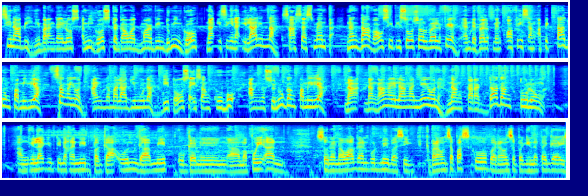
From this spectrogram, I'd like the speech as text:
Sinabi ni Barangay Los Amigos Kagawad Marvin Domingo na isinailalim na sa assessment ng Davao City Social Welfare and Development Office ang apektadong pamilya. Sa ngayon ay namalagi muna dito sa isang kubo ang nasunugang pamilya na nangangailangan ngayon ng karagdagang tulong. ang ilaging pinakanid pagkaon gamit o ganing ah, mapuy-an so nanawagan pud mi basig panahon sa Pasko panahon sa paghinatagay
